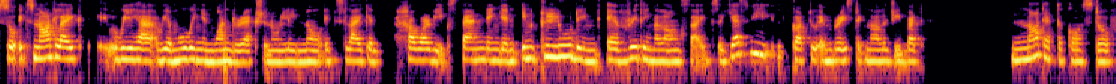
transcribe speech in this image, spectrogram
So it's not like we have we are moving in one direction only. No, it's like an, how are we expanding and including everything alongside. So yes, we got to embrace technology, but not at the cost of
